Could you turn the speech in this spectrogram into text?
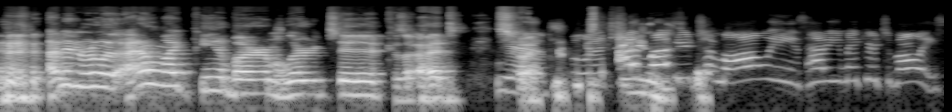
I didn't really. I don't like peanut butter. I'm allergic to it because I. So Yeah, like, I love your tamales. How do you make your tamales?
